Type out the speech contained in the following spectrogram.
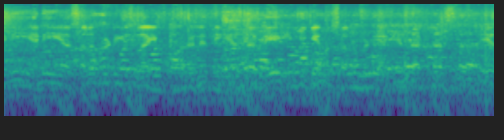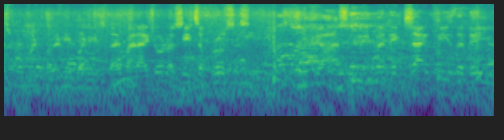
any any uh, celebrity's life or anything is the way he became a celebrity. I guess that, that's the ace moment for anybody's life. And I don't know, see, it's a process. So if you ask me when exactly is the day you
